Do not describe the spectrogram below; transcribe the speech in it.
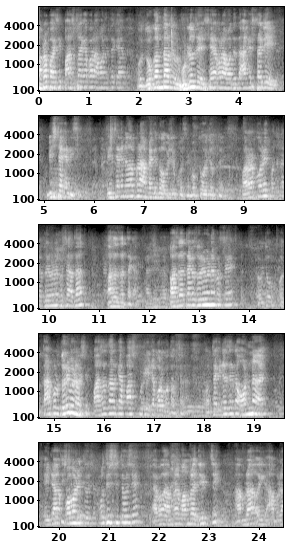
আমরা পাইছি পাঁচ টাকা আবার আমাদের থেকে ওই দোকানদার হোটেল যে সে আবার আমাদের আগের স্টাইলে বিশ টাকা নিছি। বিশ টাকা নেওয়ার পরে আমরা কিন্তু অভিযোগ করছি ভক্ত অধিদপ্তরে করার পরে কত টাকা জরিমানা করছে আজাদ? পাঁচ হাজার টাকা। পাঁচ হাজার টাকা জরিমানা করছে ওই তো তারপর জরিমানা হয়েছে। পাঁচ হাজার কা পাঁচ কোটি এটা বড় কথা হচ্ছে না। অর্থাৎ এটা যে একটা অন্যায় এটা প্রমাণিত হয়েছে। প্রতিষ্ঠিত হয়েছে এবং আমরা মামলা জিতছি। আমরা ওই আমরা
